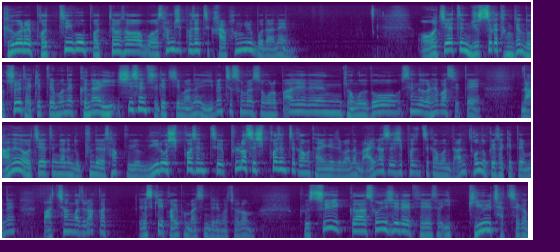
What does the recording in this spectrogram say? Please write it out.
그거를 버티고 버텨서 뭐 30%갈 확률보다는 어쨌든 뉴스가 당장 노출이 됐기 때문에 그날 이 시세는 주겠지만은 이벤트 소멸성으로 빠지는 경우도 생각을 해봤을 때 나는 어쨌든 간에 높은 데를 샀고요. 위로 10% 플러스 10% 가면 다행이지만은 마이너스 10% 가면 난 더 높게 샀기 때문에 마찬가지로 아까 SK 바이오팜 말씀드린 것처럼 그 수익과 손실에 대해서 이 비율 자체가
